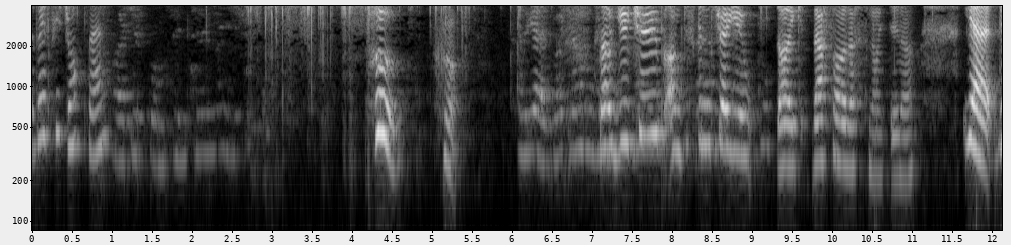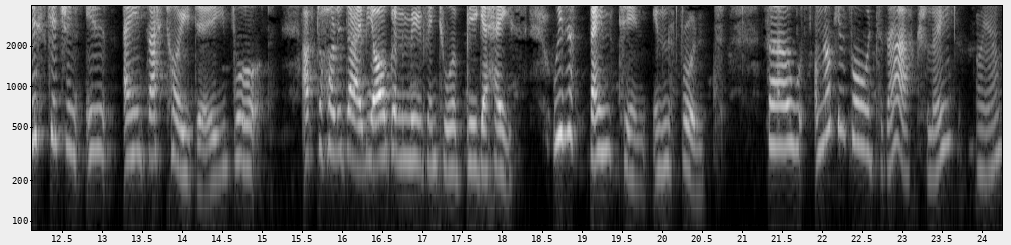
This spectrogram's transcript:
I bet if you drop them. I just bumped into me. Huh. Huh. Oh yeah, right now. So YouTube, I'm just going to show you, like, that's our last night dinner. Yeah, this kitchen is, ain't that tidy, but after holiday we are going to move into a bigger house with a fountain in the front. So I'm looking forward to that actually. I am.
